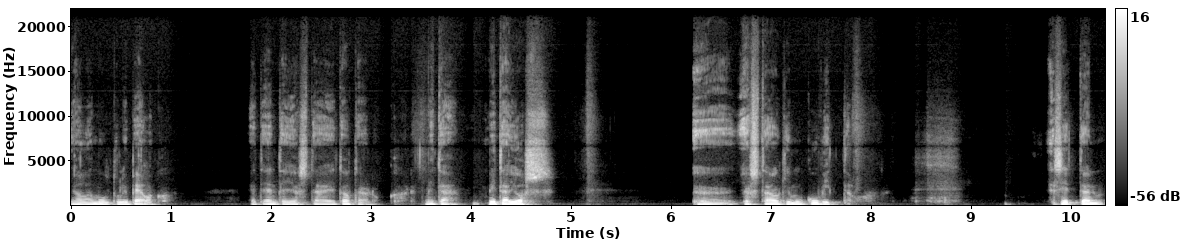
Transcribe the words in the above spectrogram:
jolla mulla tuli pelko. Että entä jos tämä ei toteudukaan? Että mitä, mitä jos, ö, jos tämä onkin mun kuvittelua? Sitten,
